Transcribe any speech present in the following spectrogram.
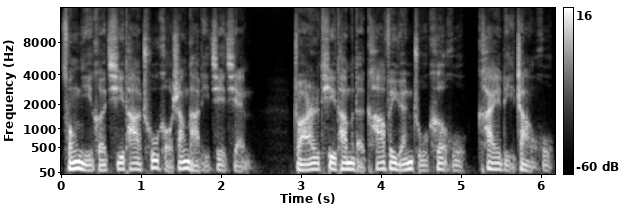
从你和其他出口商那里借钱，转而替他们的咖啡园主客户开立账户。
